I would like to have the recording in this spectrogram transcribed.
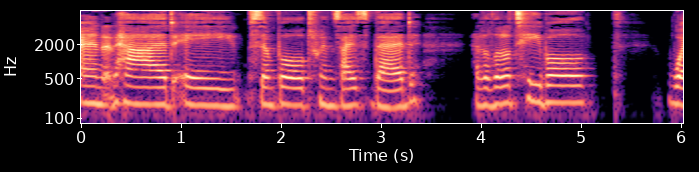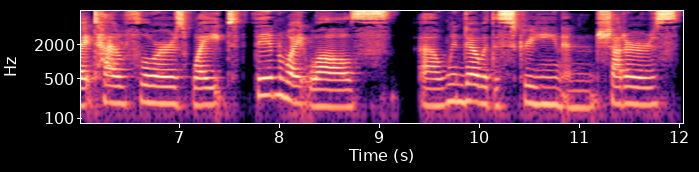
and it had a simple twin size bed, had a little table, white tiled floors, white, thin white walls, a window with a screen and shutters,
